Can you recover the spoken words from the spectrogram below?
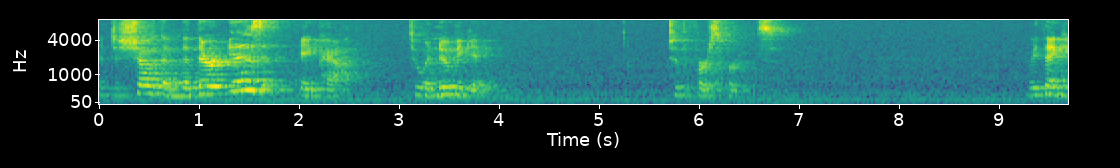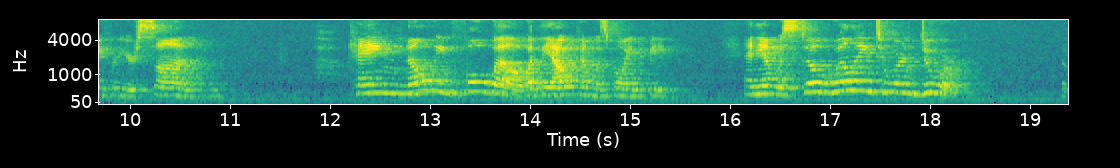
and to show them that there is a path to a new beginning, to the first fruits. We thank you for your son who came knowing full well what the outcome was going to be, and yet was still willing to endure the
